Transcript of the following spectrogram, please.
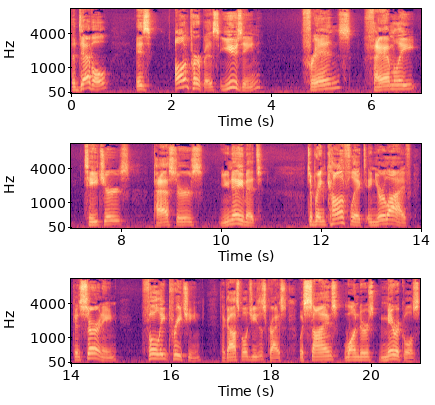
The devil is on purpose using friends, family, teachers, pastors, you name it, to bring conflict in your life concerning fully preaching the gospel of Jesus Christ with signs, wonders, miracles,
